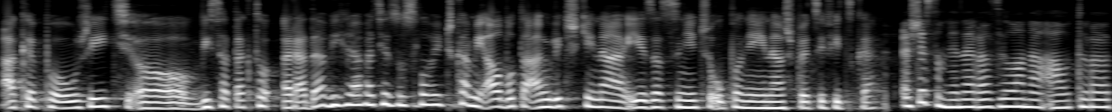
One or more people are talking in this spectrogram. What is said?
aké použiť. Vy sa takto rada vyhrávate so slovičkami? Alebo tá angličtina je zase niečo úplne iné špecifické? Ešte som nenarazila na autora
